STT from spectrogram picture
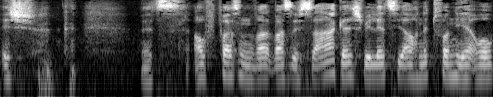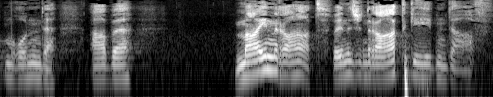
ich jetzt aufpassen, was ich sage. Ich will jetzt hier auch nicht von hier oben runter. Aber mein Rat, wenn ich einen Rat geben darf,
